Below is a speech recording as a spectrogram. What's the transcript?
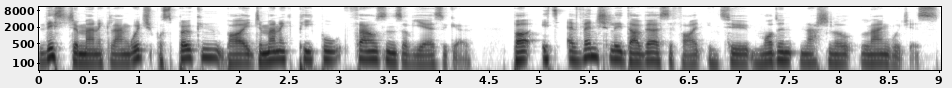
This Germanic language was spoken by Germanic people thousands of years ago, but it eventually diversified into modern national languages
